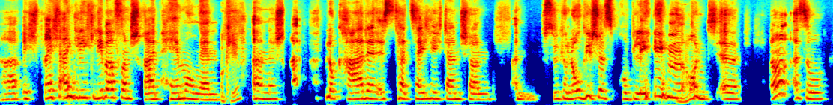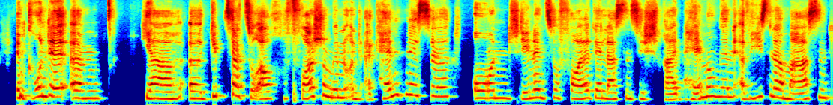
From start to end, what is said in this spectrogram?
Ja, ich spreche eigentlich lieber von Schreibhemmungen. Okay. Eine Schreibblockade ist tatsächlich dann schon ein psychologisches Problem. Ja. Und äh, ne, also im Grunde ähm, ja, äh, gibt es dazu auch Forschungen und Erkenntnisse und denen zufolge lassen sich Schreibhemmungen erwiesenermaßen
